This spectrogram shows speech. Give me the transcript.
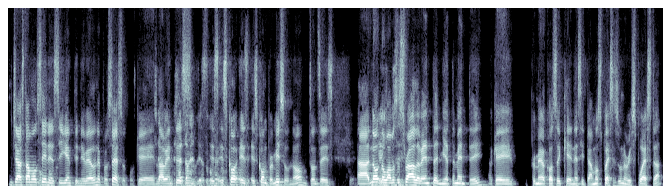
ya estamos en el siguiente nivel en el proceso, porque la venta es, es, es, compromiso, ¿no? Entonces, uh, no, no vamos a cerrar la venta inmediatamente, ¿ok? Primera cosa que necesitamos, pues, es una respuesta.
